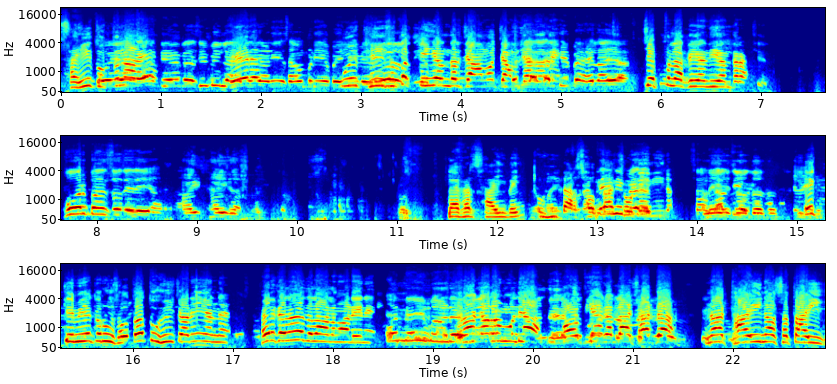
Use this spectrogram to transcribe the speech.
ਸਹੀ ਦੁੱਧ ਨਾਲੇ ਵੈਸੇ ਵੀ ਲੈ ਕੇ ਜਾਣੀ ਆ ਸਾਹਮਣੇ ਪਹਿਲੀ ਕੋਈ ਖੀਸ ਧੱਕੀ ਅੰਦਰ ਜਾਮ ਜੰਮ ਜਾਂਦਾ ਤੇ ਪੈਸੇ ਲਾਇਆ ਚਿੱਪ ਲੱਗ ਜਾਂਦੀ ਅੰਦਰ। ਹੋਰ 500 ਦੇ ਦੇ ਯਾਰ। ਠਾਈ ਠਾਈ ਕਰ ਲਓ। ਲੈ ਫਿਰ ਸਾਈ ਬਈ ਤੂੰ ਹੀ ਕਰ ਸੌਦਾ ਨਹੀਂ, ਛੋਟੇ ਵੀਰ। ਨਹੀਂ ਸੌਦਾ ਤਾਂ ਇਹ ਕਿਵੇਂ ਕਰੂ ਸੌਦਾ? ਤੂੰ ਹੀ ਚੜੀ ਜਾਂਦੇ। ਫਿਰ ਕਹਿੰਦਾ ਦਲਾਲ ਮਾੜੇ ਨੇ। ਉਹ ਨਹੀਂ ਮਾੜੇ। ਤੇਰਾ ਕਰ ਮੁੰਡਿਆ ਬਹੁਤੀਆਂ ਗੱਲਾਂ ਛੱਡ। ਨਾ 28 ਨਾ 27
